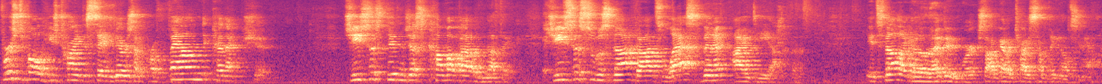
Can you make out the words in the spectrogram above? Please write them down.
First of all, he's trying to say there's a profound connection. Jesus didn't just come up out of nothing. Jesus was not God's last minute idea. It's not like, oh, that didn't work, so I've got to try something else now.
